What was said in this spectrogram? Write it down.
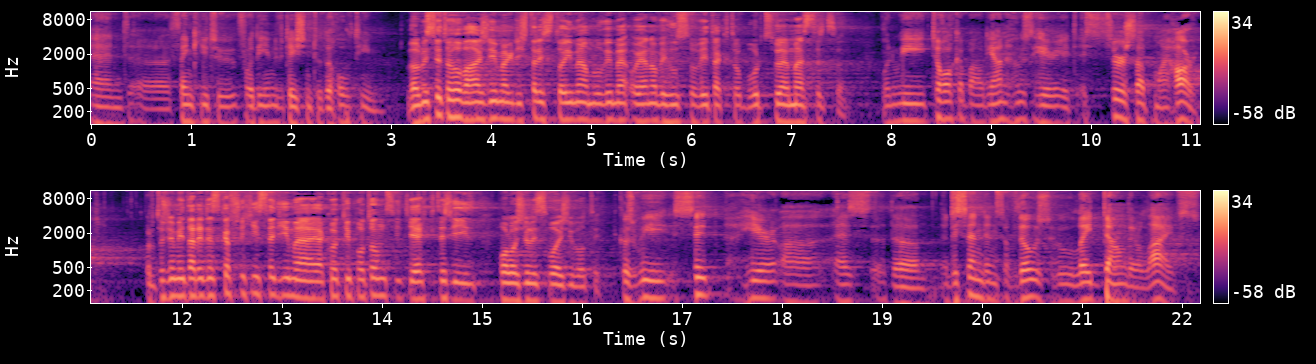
and uh, thank you to, for the invitation to the whole team. Velmi si toho vážím a když tady stojíme a mluvíme o Janovi Husovi, tak to burcuje mé srdce. When we talk about Jan Hus here, it, it stirs up my heart Protože my tady dneska všichni sedíme jako ti potomci těch, kteří položili svoje životy. because we sit here uh, as the descendants of those who laid down their lives.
